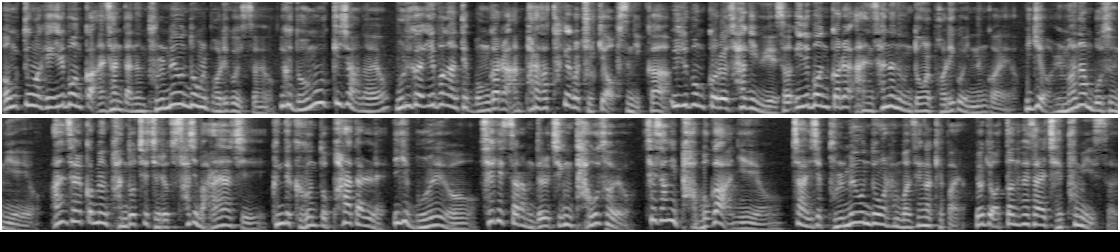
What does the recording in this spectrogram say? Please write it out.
엉뚱하게 일본 거 안 산다는 불매운동을 벌이고 있어요. 이거 너무 웃기지 않아요? 우리가 일본한테 뭔가를 안 팔아서 타격을 줄 게 없으니까 일본 거를 사기 위해서 일본 거를 안 사는 운동을 벌이고 있는 거예요. 이게 얼마나 모순이에요. 안 살 거면 반도체 재료도 사지 말아야지. 근데 그건 또 팔아달래. 이게 뭐예요? 세계 사람들 지금 다 웃어요. 세상이 바보가 아니에요. 자, 이제 불매운동을 한번 생각해봐요. 여기 어떤 회사의 제품 이 있어요.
